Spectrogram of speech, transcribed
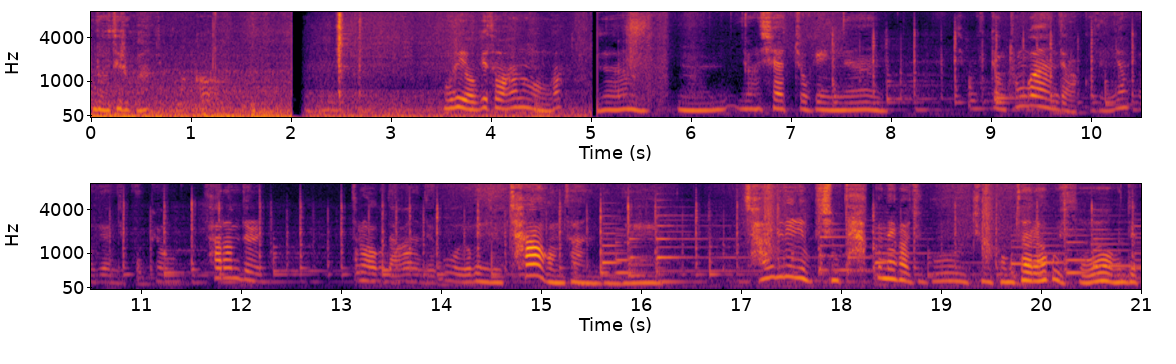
우리 어디로 가? 우리 여기서 하는 건가? 지금, 음, 러시아 쪽에 있는 국경 통과하는 데 왔거든요. 여기가 이제 국경 사람들 들어가고 나가는 데고, 여기는 차 검사하는 데인데, 차 일일이 지금 다 꺼내가지고 지금 검사를 하고 있어요. 근데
